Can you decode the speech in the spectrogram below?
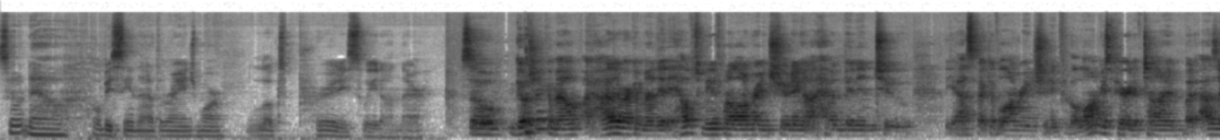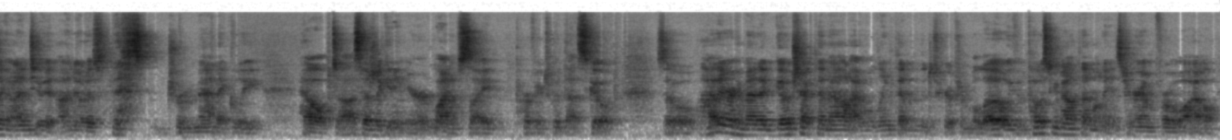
So now we'll be seeing that at the range more looks pretty sweet on there. So go check them out. I highly recommend it. It helped me with my long range shooting. I haven't been into the aspect of long range shooting for the longest period of time, but as I got into it, I noticed this dramatically helped, uh, especially getting your line of sight perfect with that scope. So highly recommended. Go check them out. I will link them in the description below. We've been posting about them on Instagram for a while.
